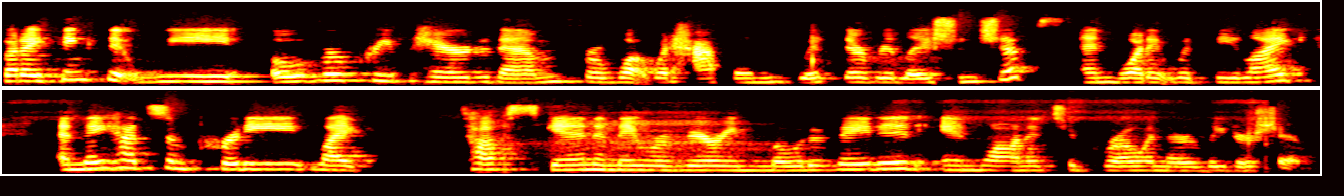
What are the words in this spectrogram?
but I think that we over prepared them for what would happen with their relationships and what it would be like. And they had some pretty like tough skin and they were very motivated and wanted to grow in their leadership.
